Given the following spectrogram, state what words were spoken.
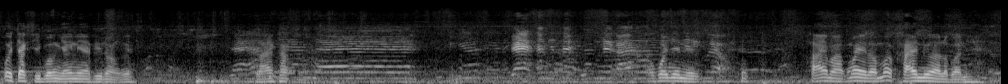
โอ้ยจักสีเบิ้งหยังเนี่ยพี่น้องเอ้ยหลายครับเอาพอเย็นนี่ ขายหมากไม่แล้วมาขายเนื้อแล้วบัดนี้โ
